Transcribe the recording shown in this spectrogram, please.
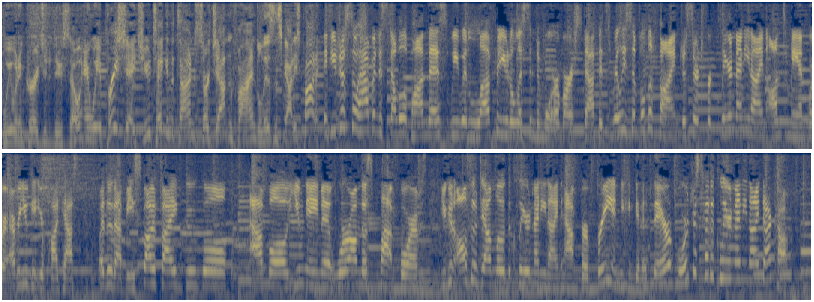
we would encourage you to do so. And we appreciate you taking the time to search out and find Liz and Scotty's Poddy. If you just so happen to stumble upon this, we would love for you to listen to more of our stuff. It's really simple to find. Just search for Clear 99 on demand wherever you get your podcast, whether that be Spotify, Google, Apple, you name it. We're on those platforms. You can also download the Clear 99 app for free and you can get it there or just head to clear99.com.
